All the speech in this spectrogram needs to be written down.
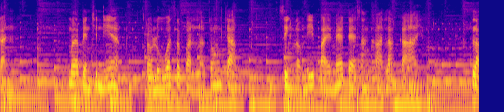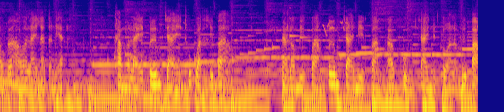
กัน เมื่อเป็นเช่นนี้เรารู้ว่าสักวันเราต้องจากสิ่งเหล่านี้ไปแม้แต่สังขารร่างกาย เราก็เอาอะไรละตอนเนี้ยทำอะไรปลื้มใจทุกวันหรือเปล่าแต่เรามีความปลื้มใจมีความภาคภูมิใจในตัวเราหรือเปล่า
